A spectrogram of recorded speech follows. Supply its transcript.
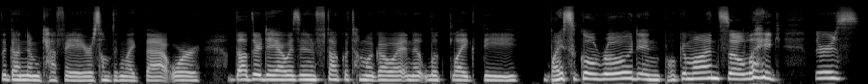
the Gundam Cafe or something like that. Or the other day I was in Futako Tamagawa and it looked like the bicycle road in Pokemon. So, like, there's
